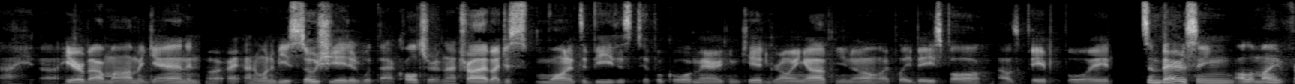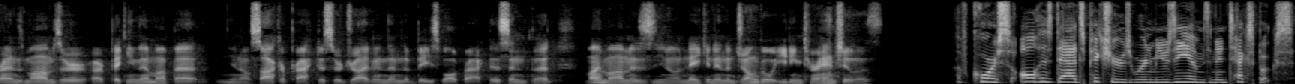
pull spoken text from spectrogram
uh, hear about mom again, and I, I don't want to be associated with that culture and that tribe. I just wanted to be this typical American kid growing up. You know, I played baseball, I was a paper boy, it's embarrassing. All of my friends' moms are, are picking them up at, you know, soccer practice or driving them to baseball practice. And, but my mom is, you know, naked in the jungle eating tarantulas. Of course, all his dad's pictures were in museums and in textbooks,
